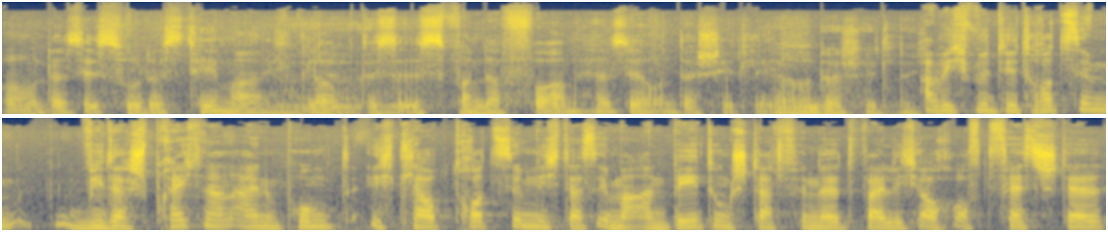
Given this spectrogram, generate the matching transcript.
Und das ist so das Thema. Ich glaube, das ist von der Form her sehr unterschiedlich. Sehr unterschiedlich. Aber ich würde dir trotzdem widersprechen an einem Punkt. Ich glaube trotzdem nicht, dass immer Anbetung stattfindet, weil ich auch oft feststelle,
